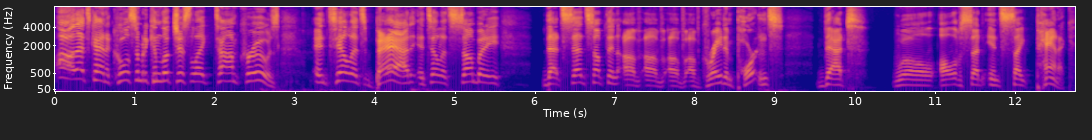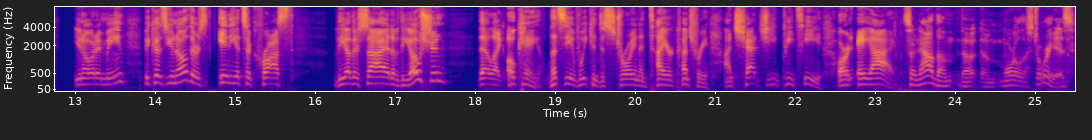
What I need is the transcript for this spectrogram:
oh, that's kind of cool. Somebody can look just like Tom Cruise. Until it's bad, until it's somebody that said something of of of, of great importance that will all of a sudden incite panic. You know what I mean? Because you know there's idiots across the other side of the ocean that like, okay, let's see if we can destroy an entire country on Chat GPT or an AI. So now the, the the moral of the story is,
